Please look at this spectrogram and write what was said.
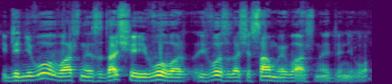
И для него важная задача, его, его задача самая важная для него.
